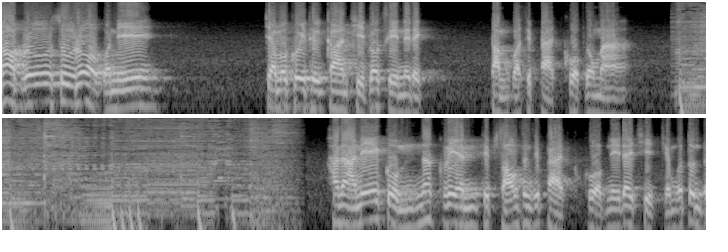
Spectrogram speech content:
รอบรู้สู้โรควันนี้ จะมาคุยถึงการฉีดวัคซีนในเด็กต่ำกว่า 18 ขวบลงมา ขณะนี้กลุ่มนักเรียน 12-18 ขวบนี้ได้ฉีดเข็มกระตุ้นไป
